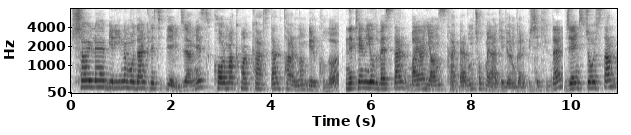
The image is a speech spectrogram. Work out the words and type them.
Şöyle bir yine modern klasik diyebileceğimiz Cormac McCarthy'den Tanrı'nın bir kulu. Nathaniel West'ten Bayan Yalnız Kalpler. Bunu çok merak ediyorum garip bir şekilde. James Joyce'dan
